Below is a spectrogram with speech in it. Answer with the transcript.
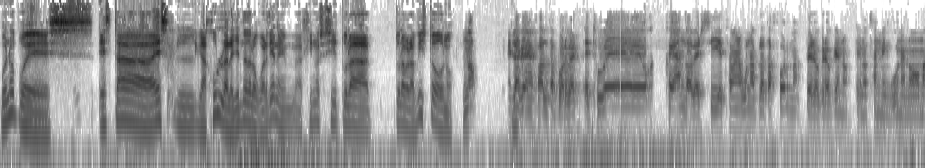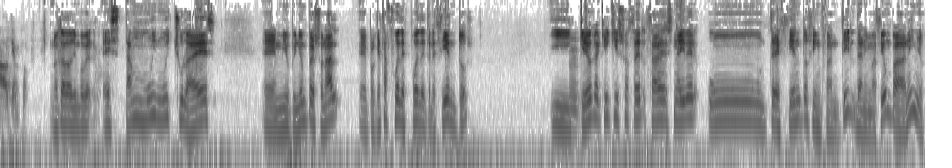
Bueno, pues esta es Gahul, la leyenda de los guardianes. Imagino, no sé si tú la, tú la habrás visto o no. No, es la que me falta por ver. Estuve ojeando a ver si estaba en alguna plataforma, pero creo que no, que no está en ninguna, no me ha dado tiempo. No te ha dado tiempo. ver. Está muy, muy chula. Es, en mi opinión personal, eh, porque esta fue después de 300. Y Mm. creo que aquí quiso hacer Zack Snyder un 300 infantil de animación para niños.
